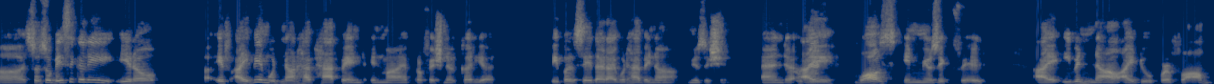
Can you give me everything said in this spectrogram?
Uh, so so basically, you know, if IBM would not have happened in my professional career, people say that I would have been a musician, and Okay. I was in music field. I even now I do perform,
